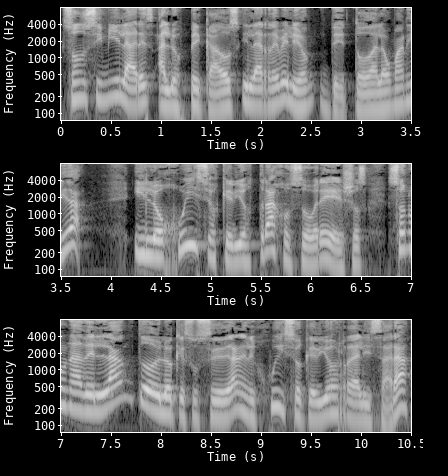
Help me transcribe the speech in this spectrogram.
son similares a los pecados y la rebelión de toda la humanidad. Y los juicios que Dios trajo sobre ellos son un adelanto de lo que sucederá en el juicio que Dios realizará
